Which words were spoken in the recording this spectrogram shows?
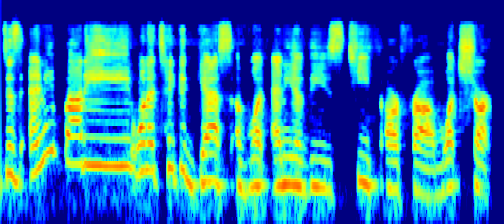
does anybody want to take a guess of what any of these teeth are from? What shark?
